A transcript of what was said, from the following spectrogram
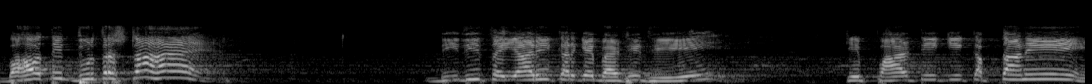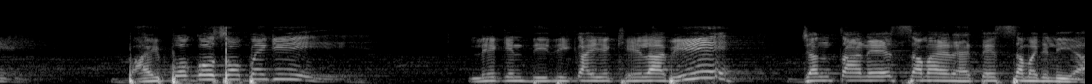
बहुत ही दूरदृष्टा है। दीदी तैयारी करके बैठी थी कि पार्टी की कप्तानी भाईपो को सौंपेगी। लेकिन दीदी का ये खेला भी जनता ने समय रहते समझ लिया।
